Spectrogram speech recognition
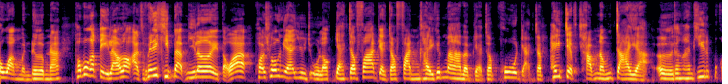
ระวังเหมือนเดิมนะ เพราะปกติแล้วเราอาจจะไม่ได้คิดแบบนี้เลย แต่ว่าพอช่วงเนี้ยอยู่ๆเราอยากจะฟาดอยากจะฟันใครขึ้นมา แบบอยากจะพูด อยากจะให้เจ็บช้ำน้ำใจอะ่ะเออทั้งที่ปก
